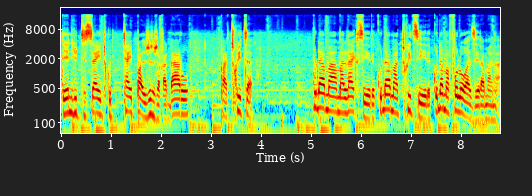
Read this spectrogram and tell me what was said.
then you decide kutaipa zvinhu zvakadaro patwitter. Kuda malikes here kuda matweets here kuda mafollowers here mana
